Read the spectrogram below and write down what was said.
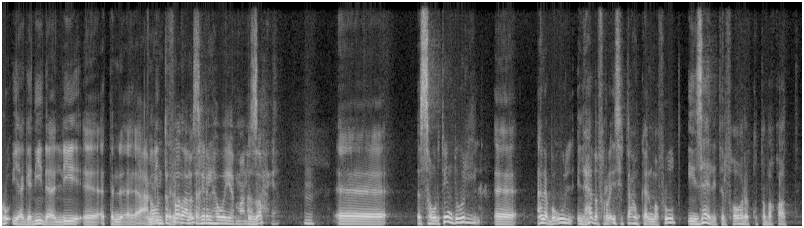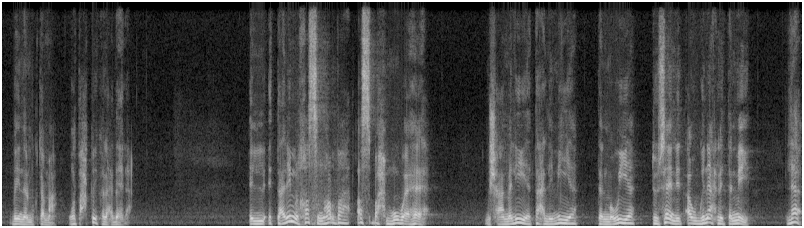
رؤية جديدة لعمليه أو انتفاض على تغيير الهوية بمعنى بالظبط. يعني. آه، الثورتين دول آه، أنا بقول الهدف الرئيسي بتاعهم كان المفروض إزالة الفوارق والطبقات بين المجتمع وتحقيق العدالة. ال- التعليم الخاص النهارده أصبح مباهاة مش عملية تعليمية تنموية تساند أو جناح للتنمية. لا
